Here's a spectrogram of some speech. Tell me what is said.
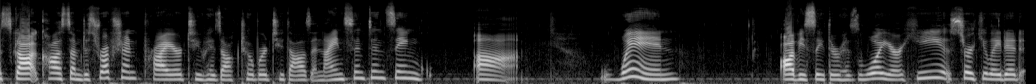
Scott caused some disruption prior to his October 2009 sentencing um, when, obviously through his lawyer, he circulated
